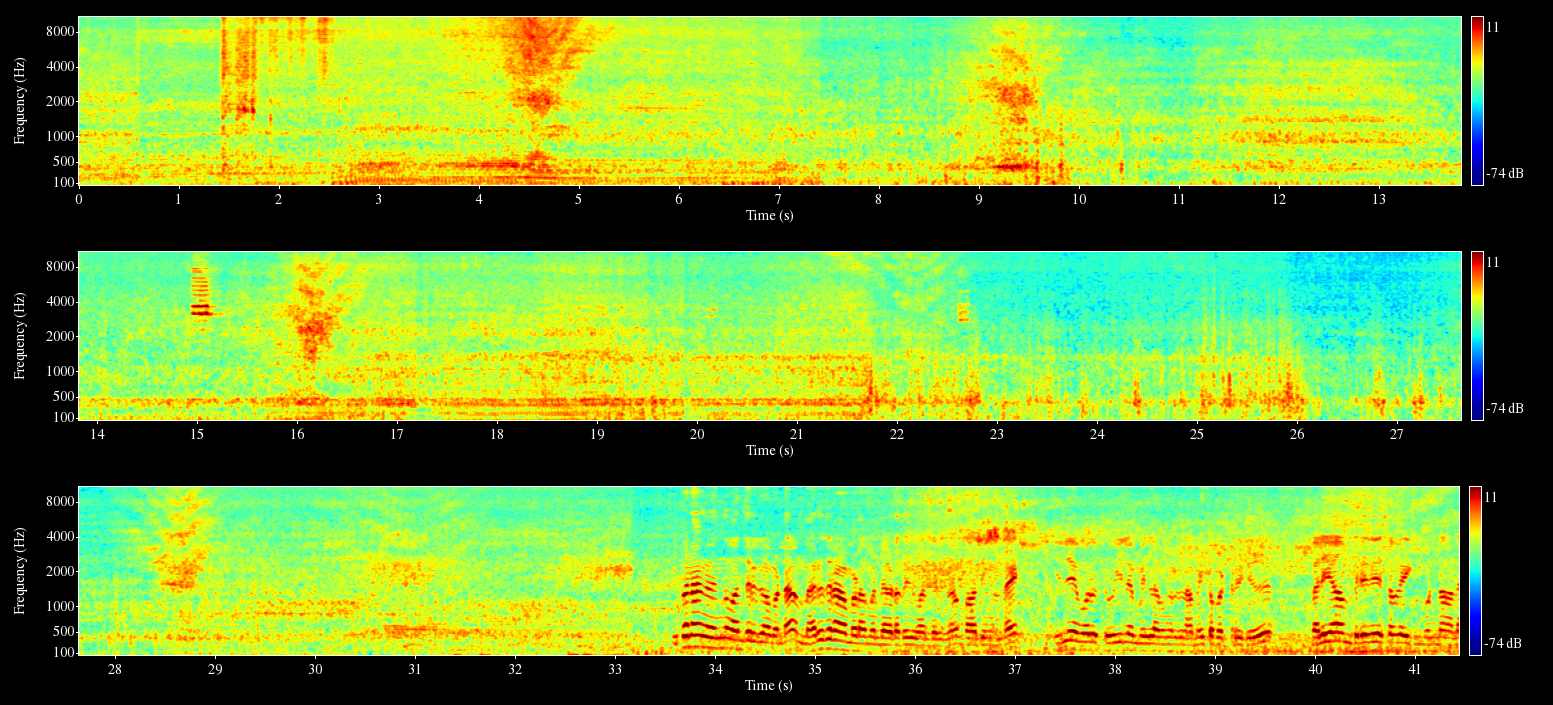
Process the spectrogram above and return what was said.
இப்போ நாங்கள் எங்கே வந்திருக்கோம்டா மருதராமடம் என்ற இடத்துக்கு வந்திருக்கோம். பார்த்தீங்கன்னா இதுலேயும் ஒரு தொழிலும் இல்லங்கள் அமைக்கப்பட்டிருக்குது. பலியாம் பிரதேச சபைக்கு முன்னால்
